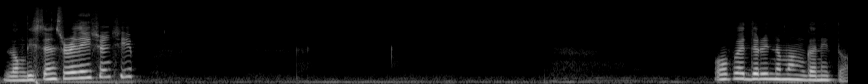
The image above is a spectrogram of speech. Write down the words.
long distance relationship, o pwede rin naman ganito,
